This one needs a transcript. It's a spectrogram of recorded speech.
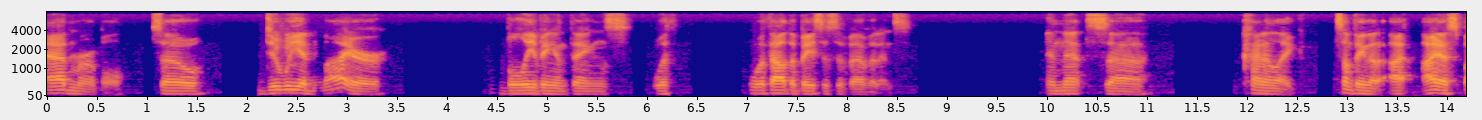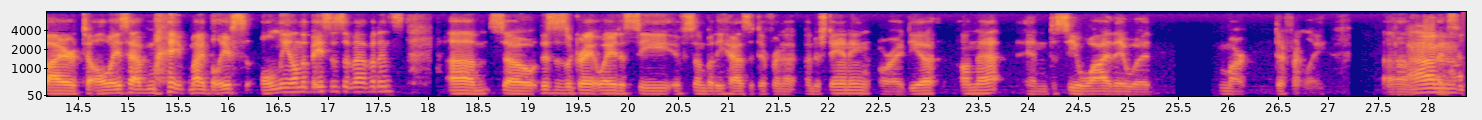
admirable. So do we Mm-hmm. admire believing in things with without the basis of evidence? And that's uh, kind of like something that I, I aspire to always have my, my beliefs only on the basis of evidence. Um, so this is a great way to see if somebody has a different uh, understanding or idea on that, and to see why they would mark differently. Um, Um, see-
